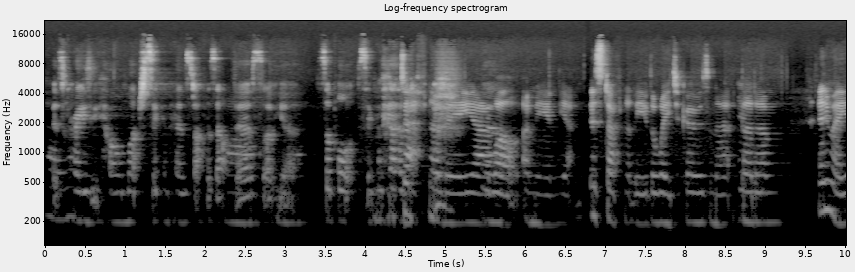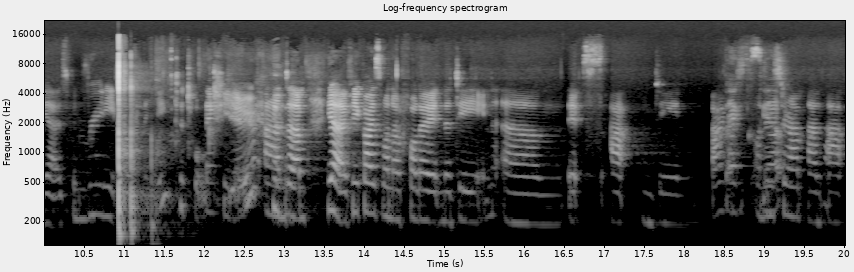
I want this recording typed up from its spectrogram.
Yeah, it's yeah. crazy how much secondhand stuff is out there. So yeah, support secondhand. Definitely, yeah. Yeah. Well, I mean, yeah, it's definitely the way to go, isn't it? But um, anyway, yeah, it's been really lovely to talk Thank to you. you. and um, yeah, if you guys want to follow Nadine, um, it's at Nadine Banks Banks, on yeah. Instagram and at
